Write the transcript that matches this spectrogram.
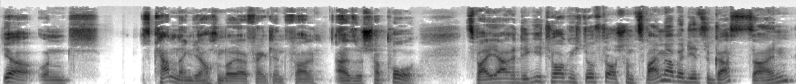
Ja, und es kam dann ja auch ein neuer Franklin-Fall. Also Chapeau. Zwei Jahre Digitalk. Ich durfte auch schon zweimal bei dir zu Gast sein.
